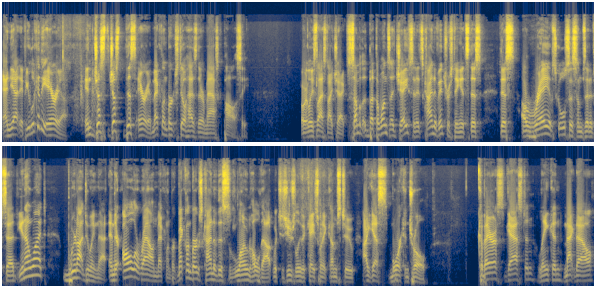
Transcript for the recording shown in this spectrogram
And yet, if you look at the area, in just just this area, Mecklenburg still has their mask policy or at least last I checked. Some of the, but the ones adjacent, it's kind of interesting. It's this this array of school systems that have said, you know what, we're not doing that, and they're all around Mecklenburg. Mecklenburg's kind of this lone holdout, which is usually the case when it comes to, I guess, more control. Cabarrus, Gaston, Lincoln, McDowell,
